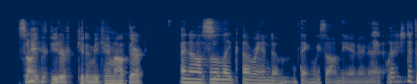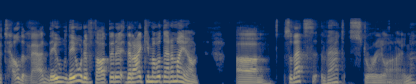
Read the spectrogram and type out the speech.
Sorry, the Peter kid in me came out there. and also like a random thing we saw on the internet. I didn't have to tell them that. They they would have thought that I, that I came up with that on my own. Um, so that's that storyline.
